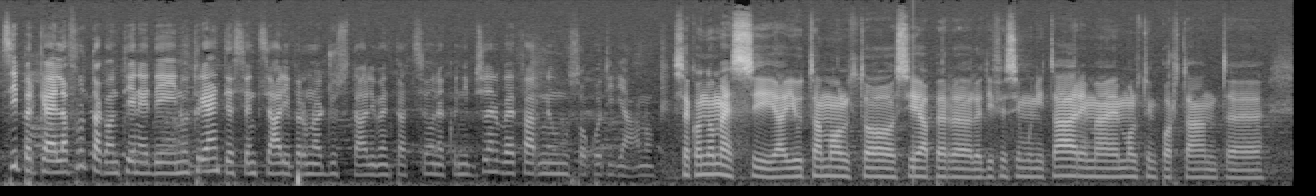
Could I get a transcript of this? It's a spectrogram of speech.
Sì, perché la frutta contiene dei nutrienti essenziali per una giusta alimentazione, quindi bisognerebbe farne un uso quotidiano. Secondo me sì, aiuta molto sia per le difese immunitarie, ma è molto importante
